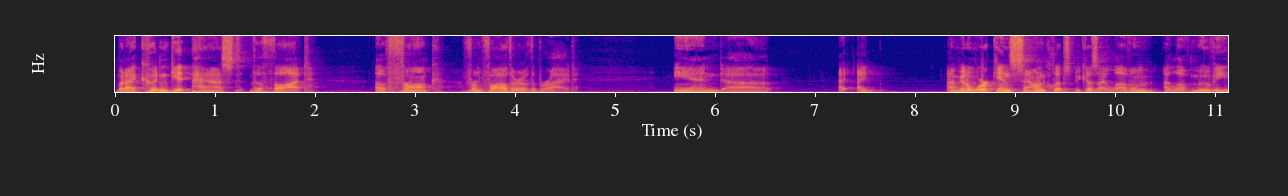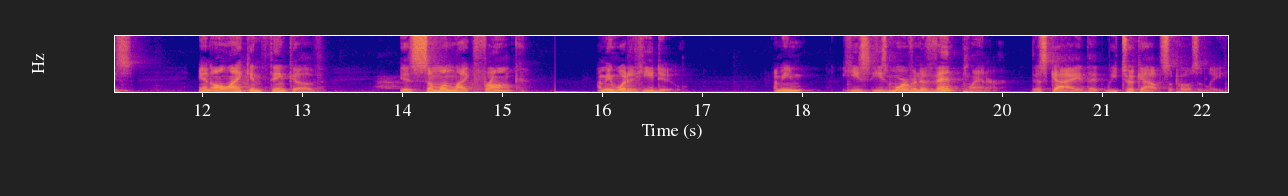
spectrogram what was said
but I couldn't get past the thought of Franck from Father of the Bride, and uh, I, I I'm going to work in sound clips because I love them. I love movies, and all I can think of is someone like Franck. I mean, what did he do? I mean, he's he's more of an event planner. This guy that we took out supposedly.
